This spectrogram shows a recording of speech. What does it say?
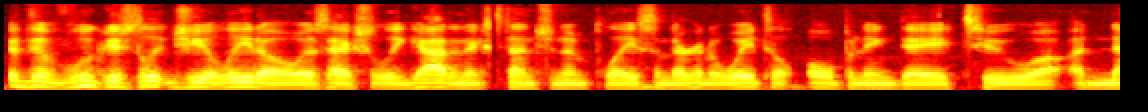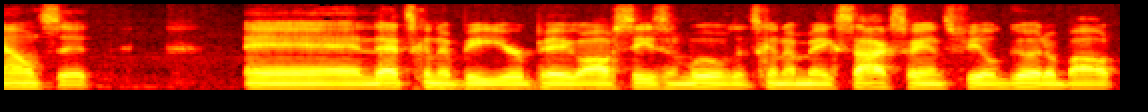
the Lucas Giolito has actually got an extension in place, and they're going to wait till opening day to uh, announce it. And that's going to be your big offseason move that's going to make Sox fans feel good about,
